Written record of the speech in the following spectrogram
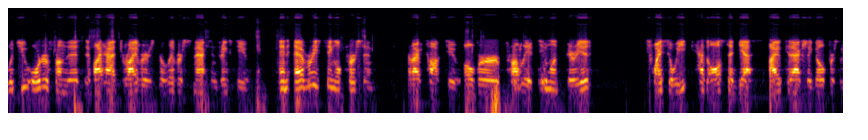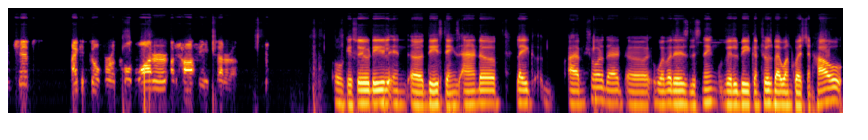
would you order from this if I had drivers deliver snacks and drinks to you? And every single person that I've talked to over probably a two month period, twice a week, has all said yes. I could actually go for some chips. I could go for a cold water, a coffee, etc. Okay, so you deal in uh, these things, and uh, like I'm sure that uh, whoever is listening will be confused by one question: How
